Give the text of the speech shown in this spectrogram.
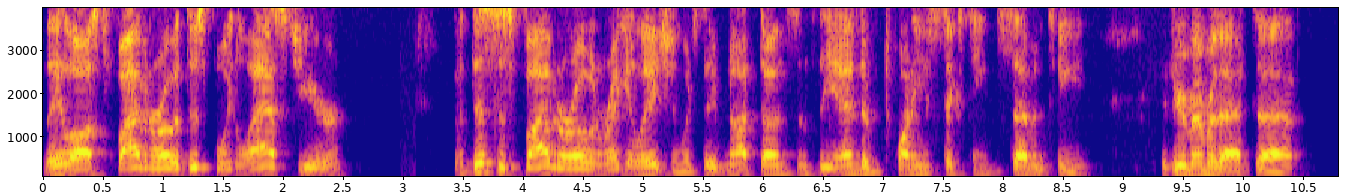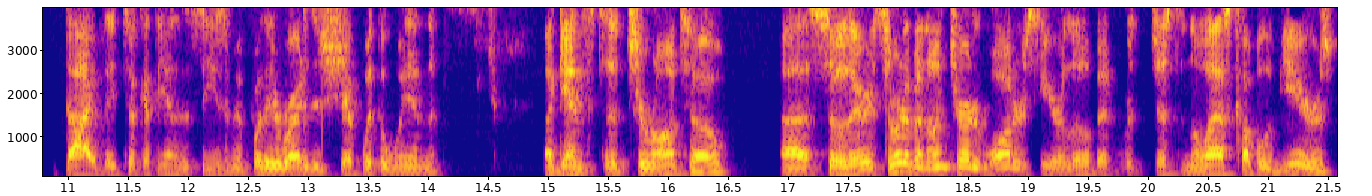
They lost five in a row at this point last year, but this is five in a row in regulation, which they've not done since the end of 2016 17. If you remember that uh, dive they took at the end of the season before they righted the ship with the win against uh, Toronto. Uh, so they're sort of in uncharted waters here a little bit just in the last couple of years.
